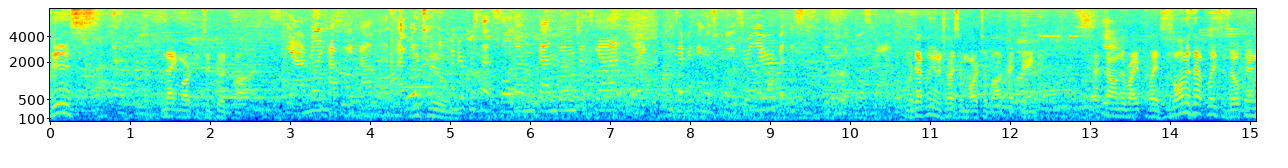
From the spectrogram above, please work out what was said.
This night market's a good vibe. Yeah, I'm really happy we found this. I wasn't 100% sold on Bandung just yet, like because everything was closed earlier. But this is this is a cool spot. We're definitely gonna try some martabak, I think. I found the right place. As long as that place is open,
